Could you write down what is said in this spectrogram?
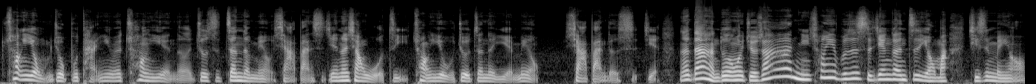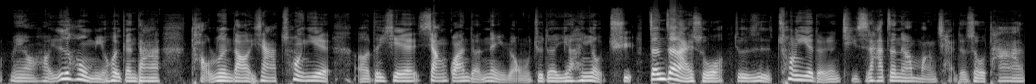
创业我们就不谈，因为创业呢就是真的没有下班时间。那像我自己创业，我就真的也没有。下班的时间，那当然很多人会觉得说啊，你创业不是时间更自由吗？其实没有，没有哈。日后我们也会跟大家讨论到一下创业呃的一些相关的内容，我觉得也很有趣。真正来说，就是创业的人其实他真的要忙起来的时候，他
